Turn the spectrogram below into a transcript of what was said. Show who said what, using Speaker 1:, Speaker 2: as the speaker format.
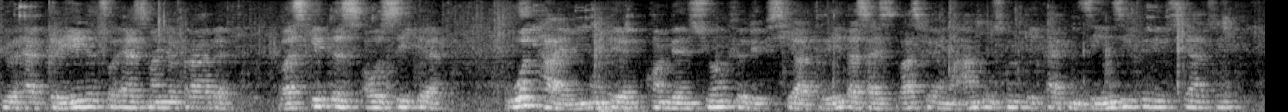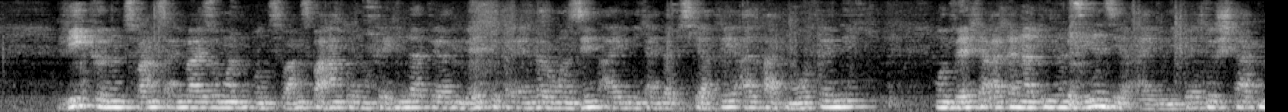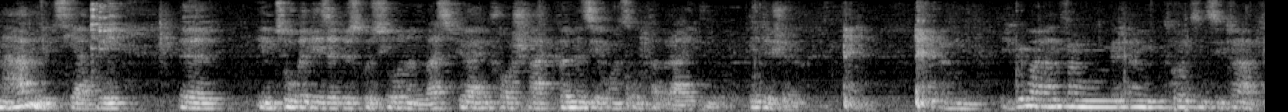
Speaker 1: für Herrn Grede zuerst meine Frage. Was gibt es aus Sicht der Urteilen und der Konvention für die Psychiatrie? Das heißt, was für eine Handlungsmöglichkeiten sehen Sie für die Psychiatrie? Wie können Zwangseinweisungen und Zwangsbehandlungen verhindert werden? Welche Veränderungen sind eigentlich in der Psychiatriealltag notwendig? Und welche Alternativen sehen Sie eigentlich? Welche Stärken haben die Psychiatrie äh, im Zuge dieser Diskussionen? Was für einen Vorschlag können Sie uns unterbreiten? Bitte schön.
Speaker 2: Ähm, ich will mal anfangen mit einem kurzen Zitat.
